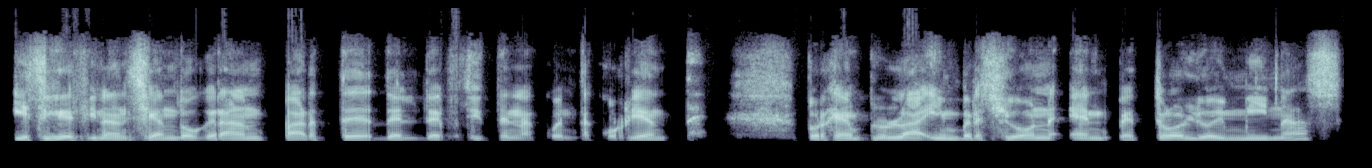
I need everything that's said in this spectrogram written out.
y sigue financiando gran parte del déficit en la cuenta corriente. Por ejemplo, la inversión en petróleo y minas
